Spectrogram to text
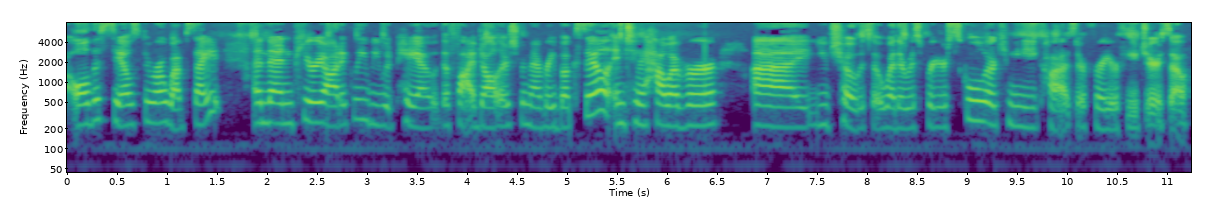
all the sales through our website, and then periodically we would pay out the five dollars from every book sale into however uh, you chose. So whether it was for your school or community cause or for your future. So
